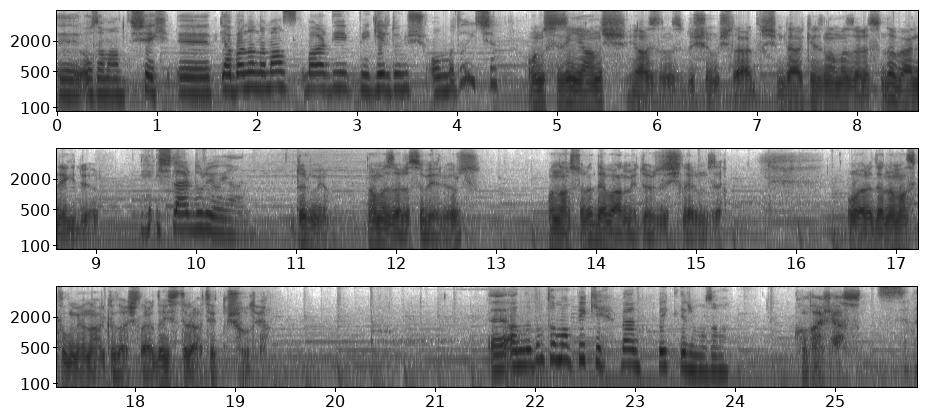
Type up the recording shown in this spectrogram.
e, o zaman. Şey, e, ya bana namaz var diye bir geri dönüş olmadığı için Onu sizin yanlış yazdığınızı düşünmüşlerdir. Şimdi herkes namaz arasında ben de gidiyorum. işler duruyor yani. Durmuyor. Namaz arası veriyoruz. Ondan sonra devam ediyoruz işlerimize. O arada namaz kılmayan arkadaşlar da istirahat etmiş oluyor. E, anladım tamam peki ben beklerim o zaman Kolay gelsin. size de.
